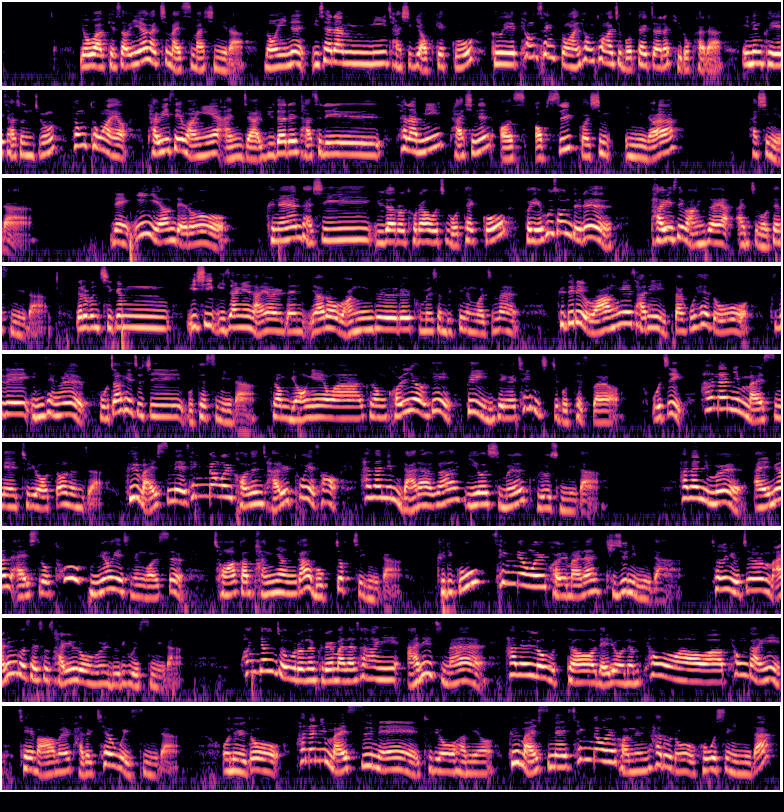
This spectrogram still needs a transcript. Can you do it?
여호와께서 이와 같이 말씀하시니라 너희는 이 사람이 자식이 없겠고 그의 평생 동안 형통하지 못할 자라 기록하라 이는 그의 자손 중 형통하여 다윗의 왕위에 앉아 유다를 다스릴 사람이 다시는 없을 것임이니라 하시니라 네, 이 예언대로 그는 다시 유다로 돌아오지 못했고 그의 후손들은 다윗의 왕자에 앉지 못했습니다. 여러분 지금 22장에 나열된 여러 왕들을 보면서 느끼는 거지만 그들이 왕의 자리에 있다고 해도 그들의 인생을 보장해주지 못했습니다. 그런 명예와 그런 권력이 그의 인생을 책임지지 못했어요. 오직 하나님 말씀에 두려워 떠는 자, 그 말씀에 생명을 거는 자를 통해서 하나님 나라가 이어짐을 보여줍니다. 하나님을 알면 알수록 더 분명해지는 것은 정확한 방향과 목적지입니다. 그리고 생명을 걸 만한 기준입니다. 저는 요즘 많은 것에서 자유로움을 누리고 있습니다. 환경적으로는 그럴 만한 상황이 아니지만 하늘로부터 내려오는 평화와 평강이 제 마음을 가득 채우고 있습니다. 오늘도 하나님 말씀에 두려워하며 그 말씀에 생명을 거는 하루로 고고싱입니다.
